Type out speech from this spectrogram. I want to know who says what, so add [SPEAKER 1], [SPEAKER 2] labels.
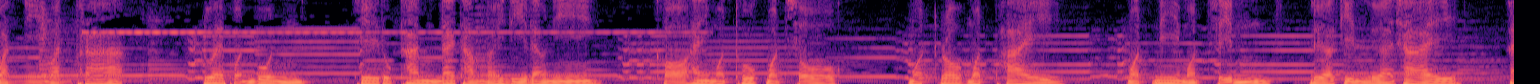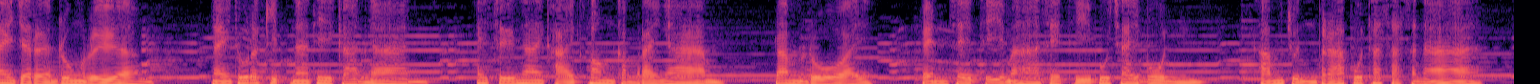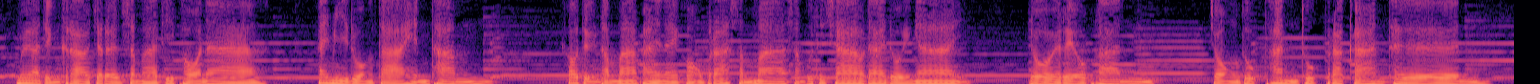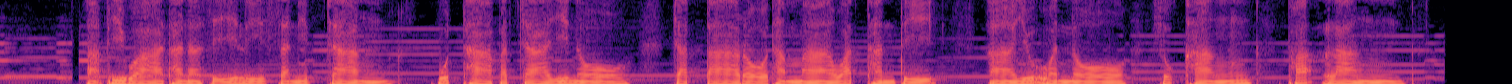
[SPEAKER 1] วันนี้วันพระ ด้วยผลบุญที่ทุกท่านได้ทำไว้ดีแล้วนี้ ขอให้หมดทุกข์หมดโศก หมดโรคหมดภัย หมดหนี้หมดสิน เหลือกินเหลือใช้ ให้เจริญรุ่งเรือง ในธุรกิจหน้าที่การงาน ให้ซื้อง่ายขายคล่องกำไรงาม ร่ำรวย เป็นเศรษฐีมหาเศรษฐีผู้ใจบุญ ค้ำจุนพระพุทธศาสนา เมื่อถึงคราวเจริญสมาธิภาวนา ให้มีดวงตาเห็นธรรม เข้าถึงธรรมะภายในของพระสัมมาสัมพุทธเจ้าได้โดยง่าย โดยเร็วพลัน จงทุกท่านทุกประการเทินอภิวาทนาสีลีสนิจจัง วุธาปจายิโน จัตตาโอธรรมาวัฏทันติ อายุวันโน สุขังพระลัง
